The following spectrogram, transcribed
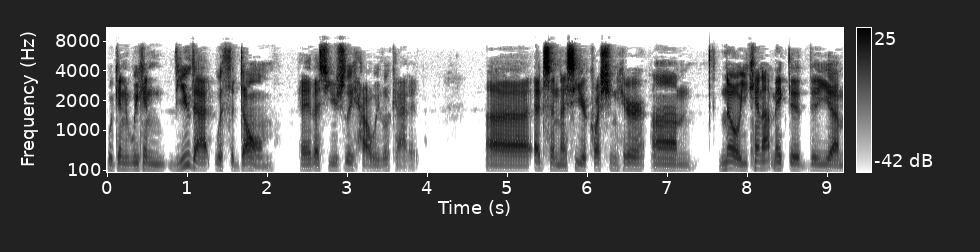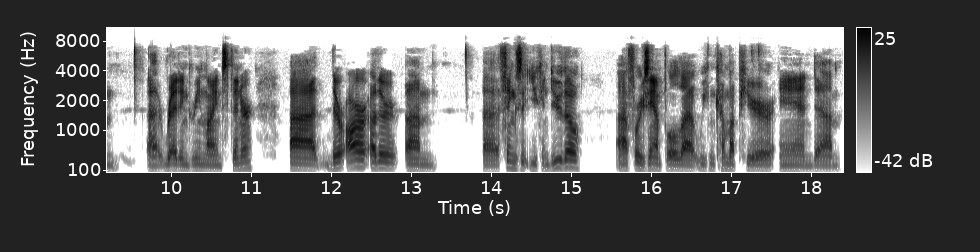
We can, we can view that with the DOM. okay? That's usually how we look at it. Uh, Edson, I see your question here. Um, no, you cannot make the, the um, uh, red and green lines thinner. Uh, there are other um, uh, things that you can do though. Uh, for example, uh, we can come up here and um,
